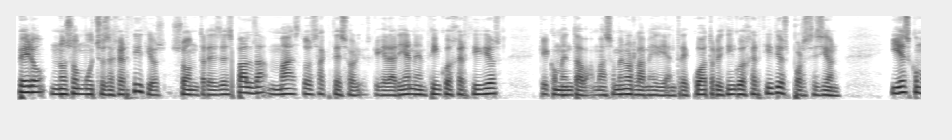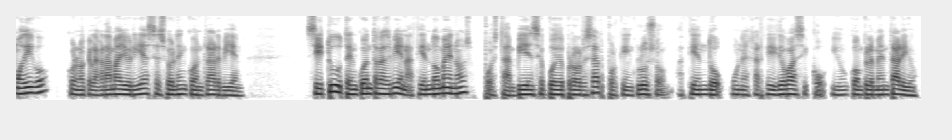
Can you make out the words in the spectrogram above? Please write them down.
pero no son muchos ejercicios, son tres de espalda más dos accesorios, que quedarían en cinco ejercicios que comentaba, más o menos la media, entre cuatro y cinco ejercicios por sesión. Y es como digo, con lo que la gran mayoría se suele encontrar bien. Si tú te encuentras bien haciendo menos, pues también se puede progresar, porque incluso haciendo un ejercicio básico y un complementario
